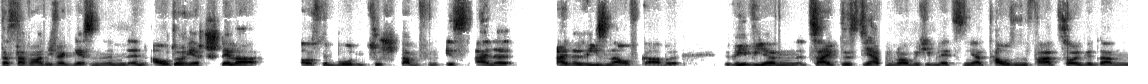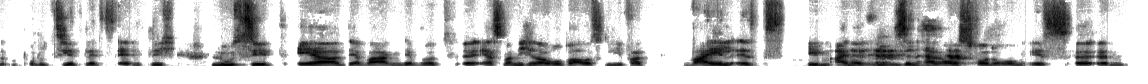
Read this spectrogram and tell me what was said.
das darf man auch nicht vergessen, ein, ein Autohersteller aus dem Boden zu stampfen, ist eine, eine Riesenaufgabe. Rivian zeigt es, die haben, glaube ich, im letzten Jahr 1000 Fahrzeuge dann produziert letztendlich. Lucid Air, der Wagen, der wird äh, erstmal nicht in Europa ausgeliefert, weil es eben eine riesen Herausforderung ist, äh, ähm,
